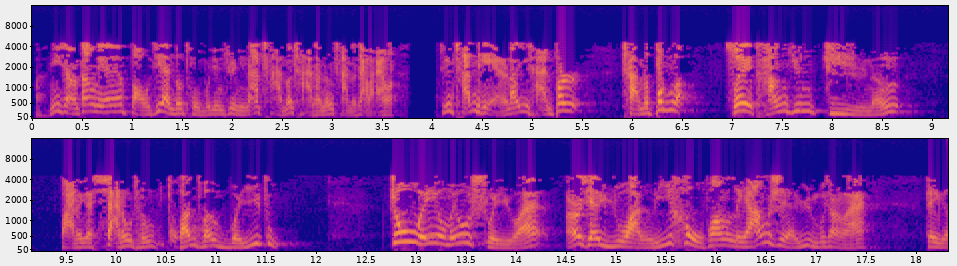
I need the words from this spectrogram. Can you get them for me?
啊！你想当年连宝剑都捅不进去，你拿铲子铲它能铲得下来吗？就跟铲铁似的，一铲嘣儿，铲子崩了。所以唐军只能把这个夏州城团团围住，周围又没有水源，而且远离后方，粮食也运不上来，这个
